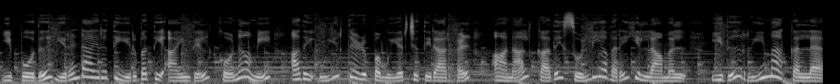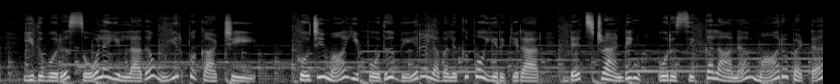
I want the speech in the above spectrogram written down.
இப்போது இரண்டாயிரத்தி இருபத்தி ஐந்தில் கொனாமி அதை உயிர்த்தெழுப்ப முயற்சிக்கிறார்கள் ஆனால் கதை சொல்லியவரை இல்லாமல். இது ரீமேக் அல்ல இது ஒரு சோலை இல்லாத உயிர்ப்பு காட்சி. கொஜிமா இப்போது வேற லெவலுக்கு போயிருக்கிறார். டெட் ஸ்ட்ராண்டிங் ஒரு சிக்கலான மாறுபட்ட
